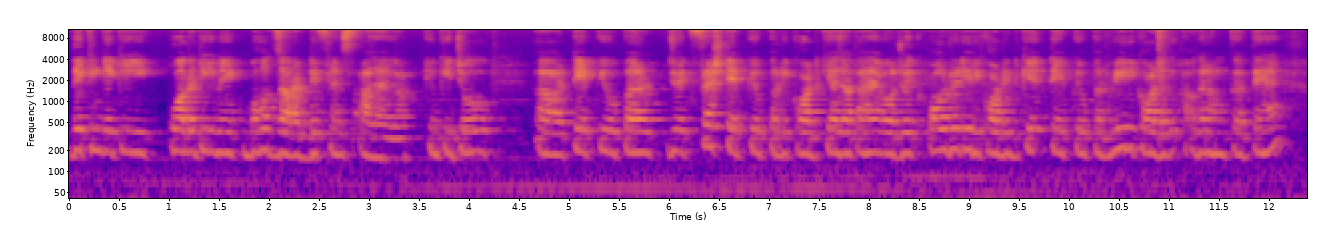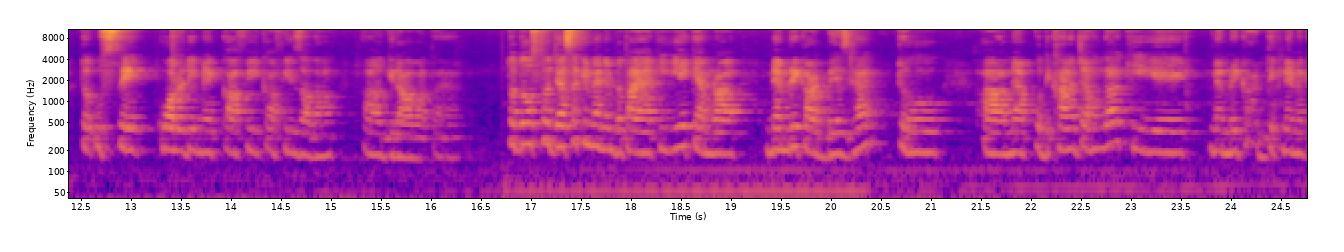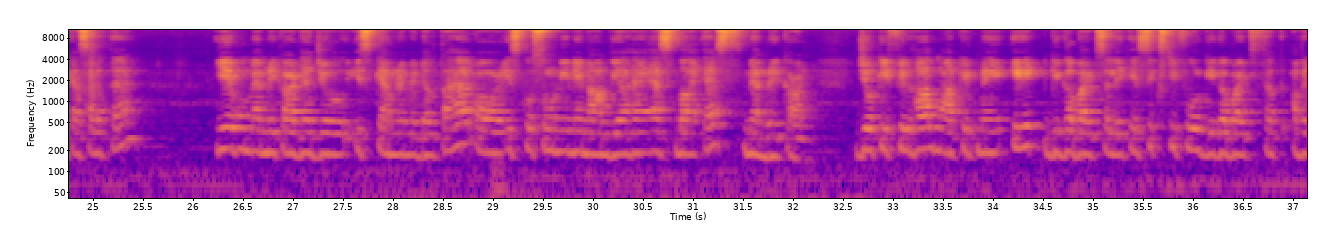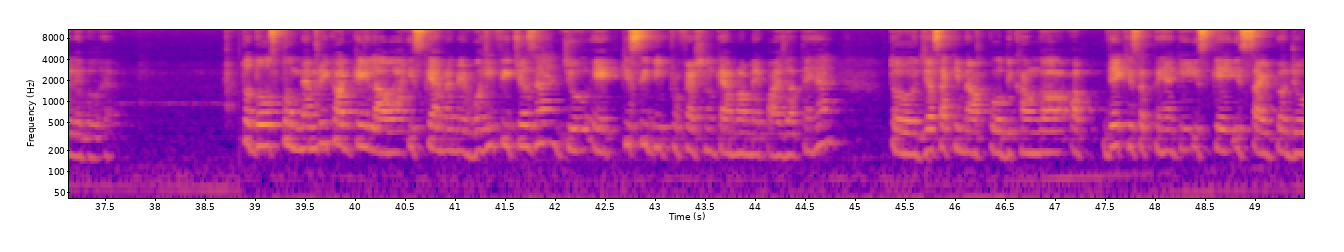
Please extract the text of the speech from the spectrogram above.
देखेंगे कि क्वालिटी में एक बहुत ज़्यादा डिफरेंस आ जाएगा, क्योंकि जो टेप के ऊपर, जो एक फ्रेश टेप के ऊपर रिकॉर्ड किया जाता है और जो एक ऑलरेडी रिकॉर्डेड के टेप के ऊपर री रिकॉर्ड अगर हम करते हैं तो उससे क्वालिटी में काफ़ी काफ़ी ज़्यादा गिराव आता है। तो दोस्तों, जैसा कि मैंने बताया कि ये कैमरा मेमोरी कार्ड बेस्ड है तो आ, मैं आपको दिखाना चाहूँगा कि ये मेमोरी कार्ड दिखने में कैसा लगता है। ये वो मेमोरी कार्ड है जो इस कैमरे में डलता है और इसको सोनी ने नाम दिया है S by S memory card जो कि फ़िलहाल मार्केट में 8 गीगाबाइट से लेके 64 गीगाबाइट्स तक अवेलेबल है। तो दोस्तों मेमोरी कार्ड के अलावा इस कैमरे में वही फीचर्स हैं जो एक किसी भी प्रोफेशनल कैमरा में पाए जाते हैं। तो जैसा कि मैं आपको दिखाऊँगा आप देख ही सकते हैं कि इसके इस साइड पर जो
